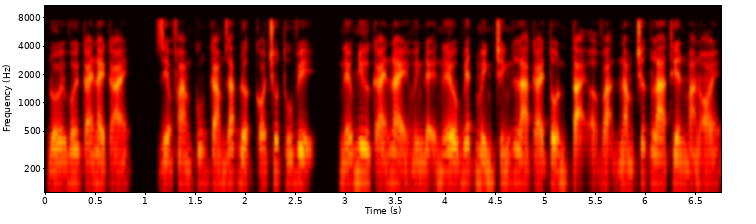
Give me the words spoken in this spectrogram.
Đối với cái này cái, diệp phàm cũng cảm giác được có chút thú vị, nếu như cái này huynh đệ nếu biết mình chính là cái tồn tại ở vạn năm trước la thiên mà nói,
